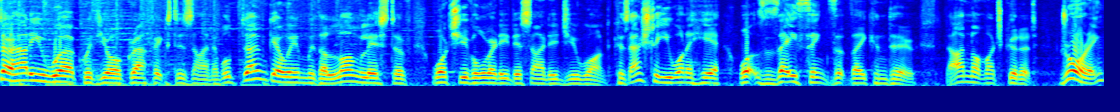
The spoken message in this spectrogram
So how do you work with your graphics designer? Well, don't go in with a long list of what you've already decided you want, because actually you want to hear what they think that they can do. Now, I'm not much good at drawing,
